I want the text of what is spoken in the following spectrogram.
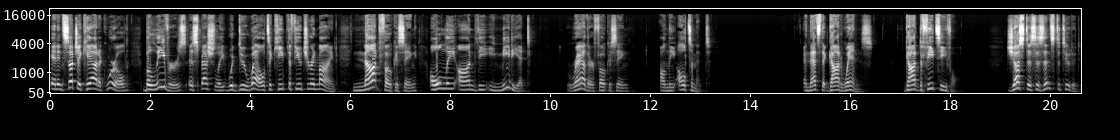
And in such a chaotic world, believers especially would do well to keep the future in mind, not focusing only on the immediate, rather focusing on the ultimate. And that's that God wins. God defeats evil. Justice is instituted.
